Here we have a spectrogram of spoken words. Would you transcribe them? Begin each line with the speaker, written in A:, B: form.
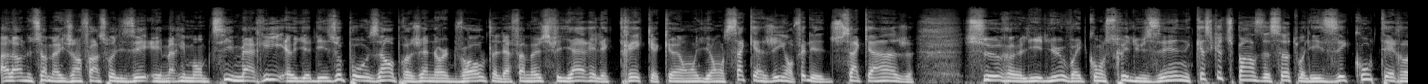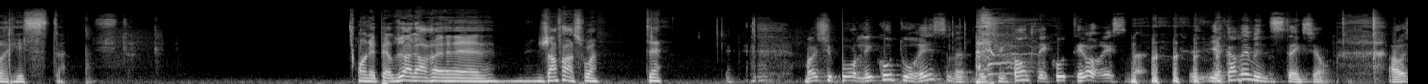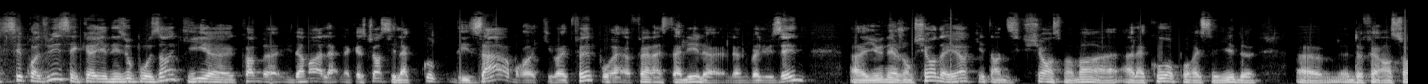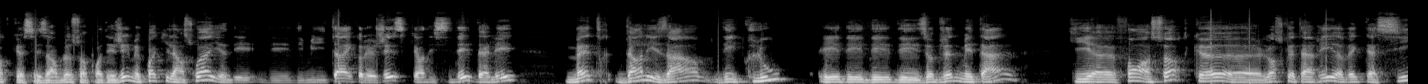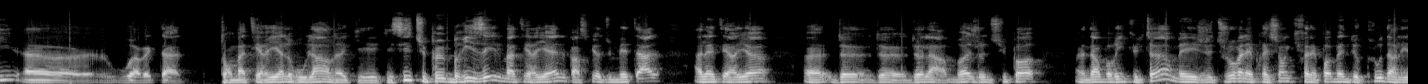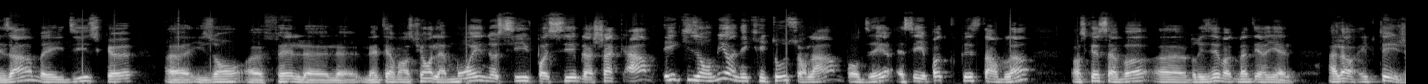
A: Alors, nous sommes avec Jean-François Lisée et Marie Montpetit. Marie, euh, il y a des opposants au projet Nordvolt, la fameuse filière électrique qu'ils ont saccagé, ils ont fait du saccage sur euh, les lieux où va être construite l'usine. Qu'est-ce que tu penses de ça, toi, les éco-terroristes? On a perdu. Alors, euh, Jean-François, tiens.
B: Moi, je suis pour l'écotourisme, mais je suis contre l'écoterrorisme. Il y a quand même une distinction. Alors, ce qui s'est produit, c'est qu'il y a des opposants qui, euh, comme euh, évidemment la, question, c'est la coupe des arbres qui va être faite pour faire installer la, nouvelle usine. Euh, il y a une injonction d'ailleurs qui est en discussion en ce moment à, la Cour pour essayer de, de faire en sorte que ces arbres-là soient protégés. Mais quoi qu'il en soit, il y a des, des, des militants écologistes qui ont décidé d'aller mettre dans les arbres des clous et des, des, des objets de métal qui euh, font en sorte que euh, lorsque tu arrives avec ta scie euh, ou avec ta, ton matériel roulant là, qui, est, ici, tu peux briser le matériel parce qu'il y a du métal à l'intérieur de, de, de l'arbre. Moi, je ne suis pas un arboriculteur, mais j'ai toujours l'impression qu'il fallait pas mettre de clous dans les arbres. Et ils disent que euh, ils ont euh, fait l'intervention la moins nocive possible à chaque arbre et qu'ils ont mis un écriteau sur l'arbre pour dire essayez pas de couper cet arbre-là parce que ça va euh, briser votre matériel. Alors, écoutez,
